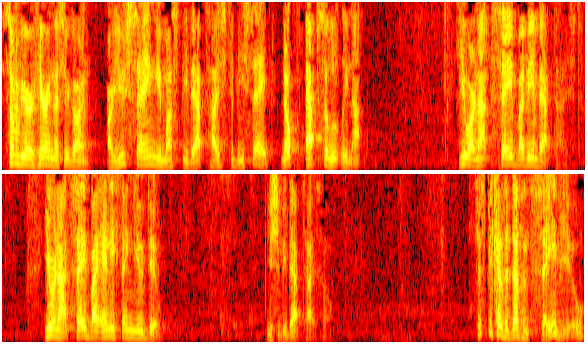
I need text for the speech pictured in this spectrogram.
some of you are hearing this, you're going, are you saying you must be baptized to be saved? Nope, absolutely not. You are not saved by being baptized. You are not saved by anything you do. You should be baptized, though. Just because it doesn't save you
